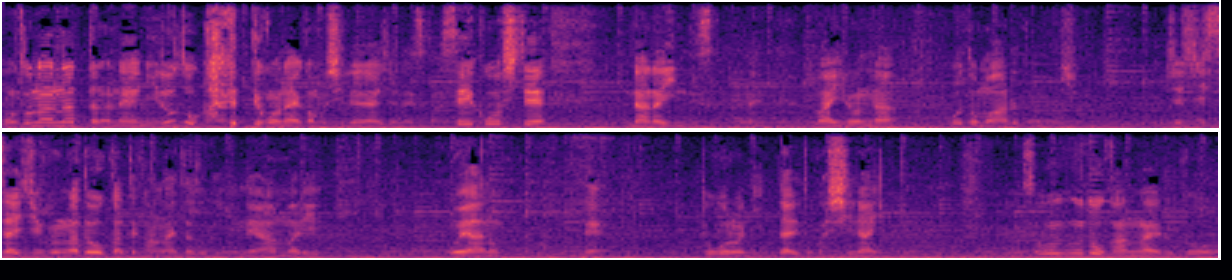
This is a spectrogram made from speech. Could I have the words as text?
大人になったらね二度と帰ってこないかもしれないじゃないですか。成功してならいいんですけどね。まあいろんなこともあるだろうし。じゃあ実際自分がどうかって考えた時にねあんまり親のねところに行ったりとかしないんで、うんそういうことを考えると、うん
